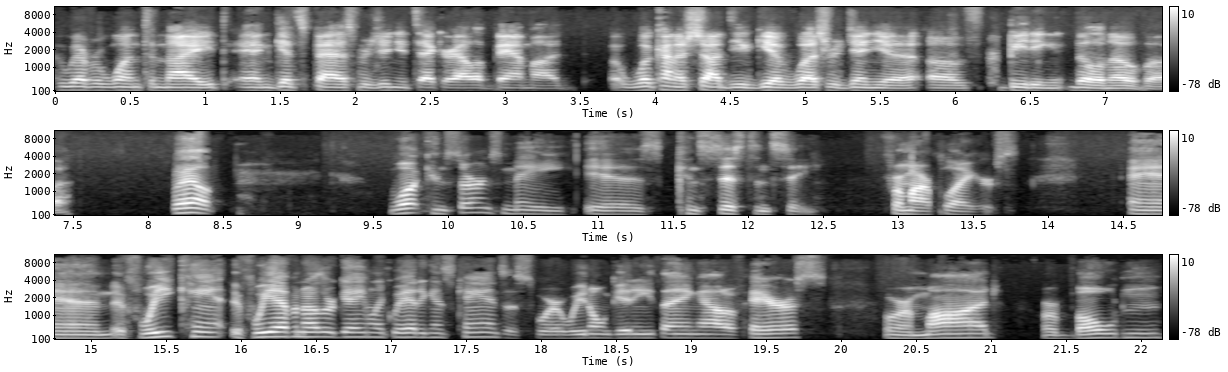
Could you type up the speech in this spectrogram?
whoever won tonight and gets past Virginia Tech or Alabama? What kind of shot do you give West Virginia of beating Villanova? Well, what concerns me is consistency from our players. And if we can't, if we have another game like we had against Kansas where we don't get anything out of Harris or Ahmad or Bolden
